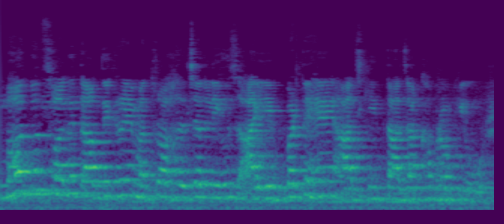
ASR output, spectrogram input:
बहुत बहुत स्वागत, आप देख रहे हैं मथुरा हलचल न्यूज़। आइए बढ़ते हैं आज की ताज़ा खबरों की ओर।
